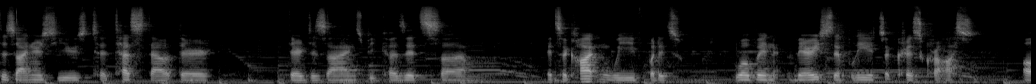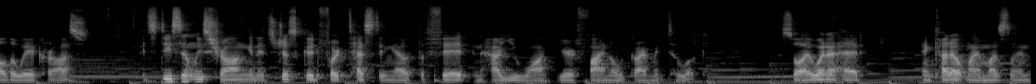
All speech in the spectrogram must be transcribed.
designers use to test out their their designs because it's um, it's a cotton weave but it's woven very simply. It's a crisscross all the way across. It's decently strong and it's just good for testing out the fit and how you want your final garment to look. So I went ahead and cut out my muslin.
